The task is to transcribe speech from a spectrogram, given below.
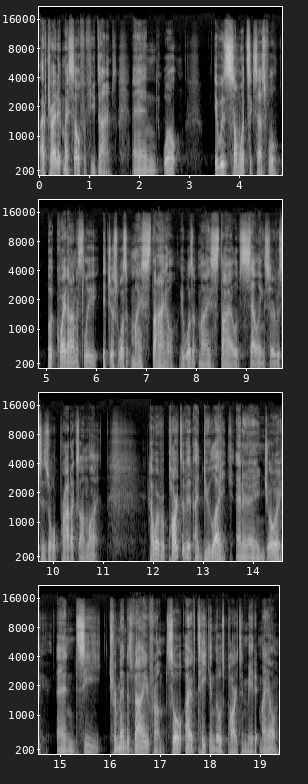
I've tried it myself a few times, and well, it was somewhat successful, but quite honestly, it just wasn't my style. It wasn't my style of selling services or products online. However, parts of it I do like and I enjoy and see tremendous value from, so I've taken those parts and made it my own.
